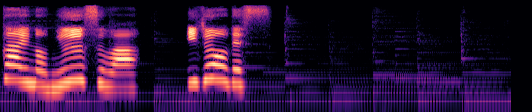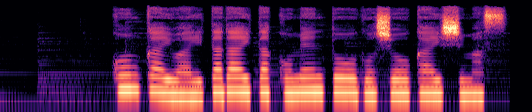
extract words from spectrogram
回のニュースは以上です。今回はいただいたコメントをご紹介します。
